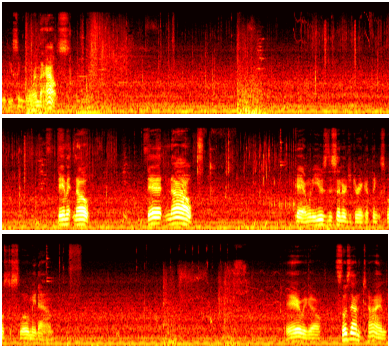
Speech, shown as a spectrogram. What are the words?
releasing more in the house. Damn it, no. Dead, no. Okay, I'm going to use this energy drink. I think it's supposed to slow me down. There we go. It slows down time.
